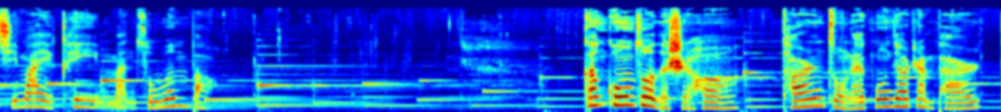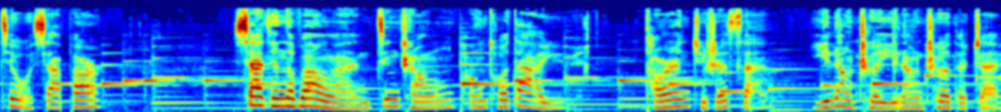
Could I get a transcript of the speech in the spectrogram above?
起码也可以满足温饱。刚工作的时候，陶然总来公交站牌接我下班。夏天的傍晚，经常滂沱大雨，陶然举着伞，一辆车一辆车的在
